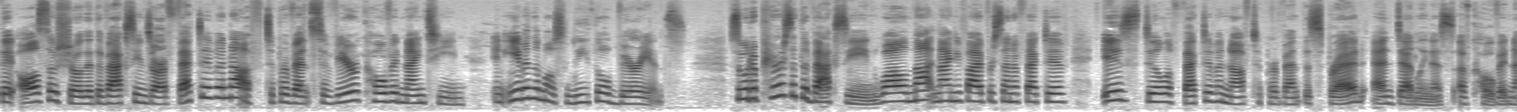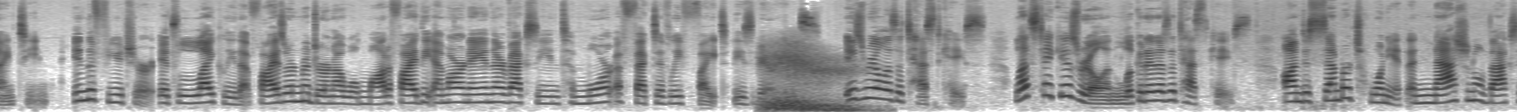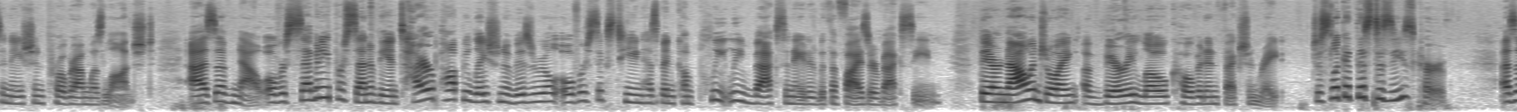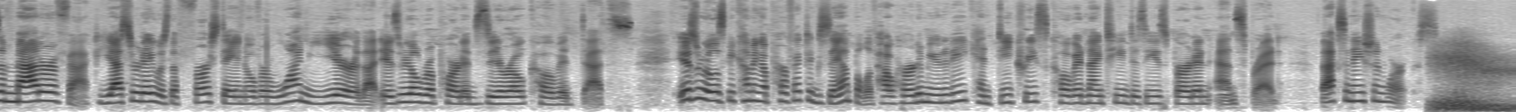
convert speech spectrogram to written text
They also show that the vaccines are effective enough to prevent severe COVID-19 in even the most lethal variants. So it appears that the vaccine, while not 95% effective, is still effective enough to prevent the spread and deadliness of COVID-19. In the future, it's likely that Pfizer and Moderna will modify the mRNA in their vaccine to more effectively fight these variants. Israel is a test case. Let's take Israel and look at it as a test case. On December 20th, a national vaccination program was launched. As of now, over 70% of the entire population of Israel over 16 has been completely vaccinated with the Pfizer vaccine. They are now enjoying a very low COVID infection rate. Just look at this disease curve. As a matter of fact, yesterday was the first day in over one year that Israel reported zero COVID deaths. Israel is becoming a perfect example of how herd immunity can decrease COVID-19 disease burden and spread. Vaccination works.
